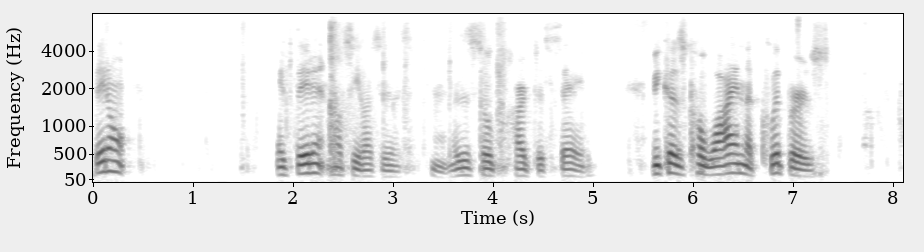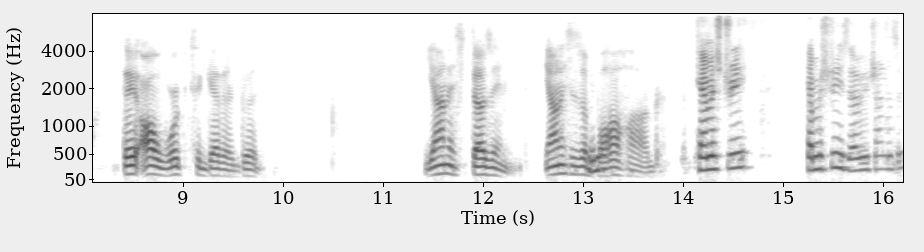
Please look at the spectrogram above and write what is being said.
They don't. If they didn't, let's see. Let's see this. Hmm, this is so hard to say, because Kawhi and the Clippers, they all work together good. Giannis doesn't. Giannis is a ball hog. Chemistry, chemistry. Is that what you're trying to say?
